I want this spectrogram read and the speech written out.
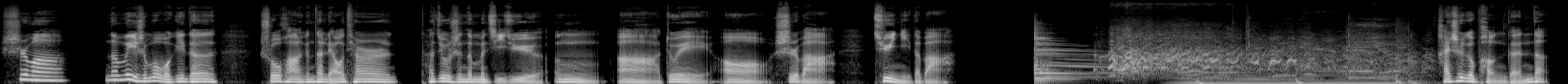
是吗？那为什么我跟他说话、跟他聊天，他就是那么几句？嗯啊，对哦，是吧？去你的吧！还是个捧哏的。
